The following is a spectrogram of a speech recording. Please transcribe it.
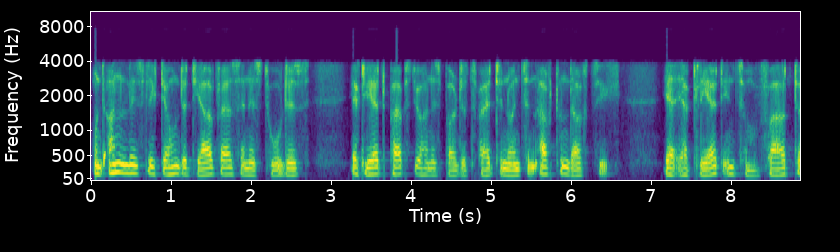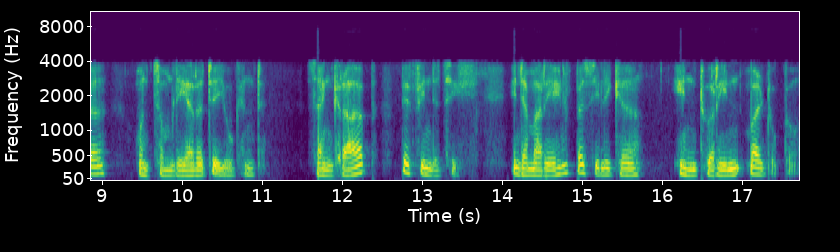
und anlässlich der 100-Jahrfeier seines Todes erklärt Papst Johannes Paul II. 1988, er erklärt ihn zum Vater und zum Lehrer der Jugend. Sein Grab befindet sich in der Mariahilf-Basilika in Turin-Valducco.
